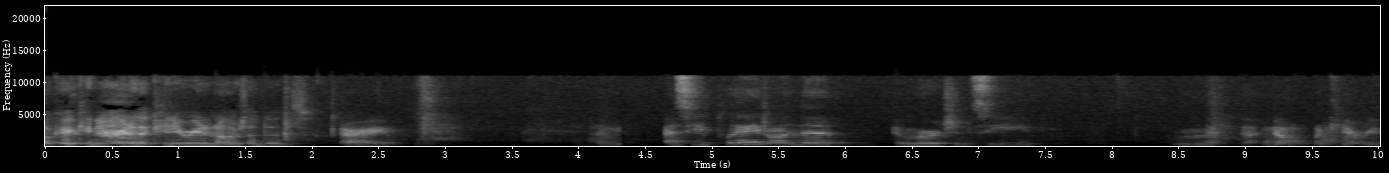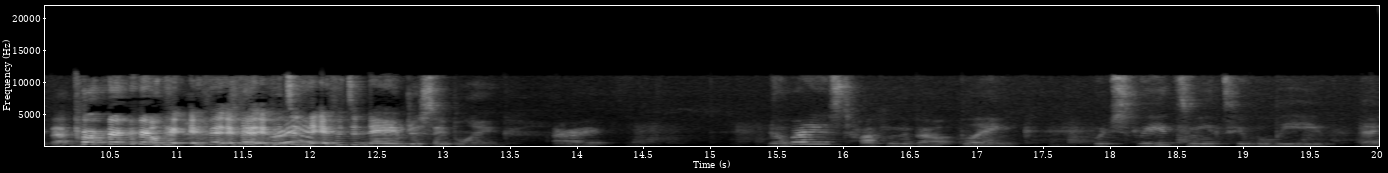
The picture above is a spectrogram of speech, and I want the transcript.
Okay. Can you read it? Can you read another sentence? Alright. As he played on the emergency. Uh, No, I can't read that part. Okay. If it, if, it, if it's a if it's a name, just say blank. Alright. Nobody is talking about blank, which leads me to believe that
